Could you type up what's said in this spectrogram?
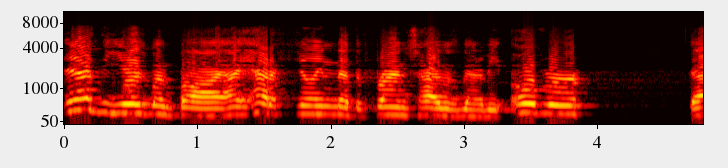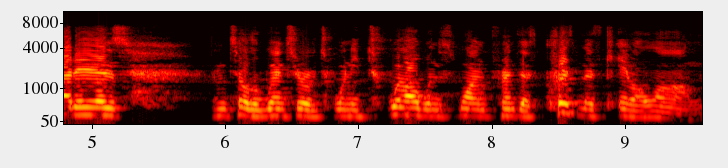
As the years went by, I had a feeling that the franchise was going to be over. That is, until the winter of 2012 when the Swan Princess Christmas came along.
